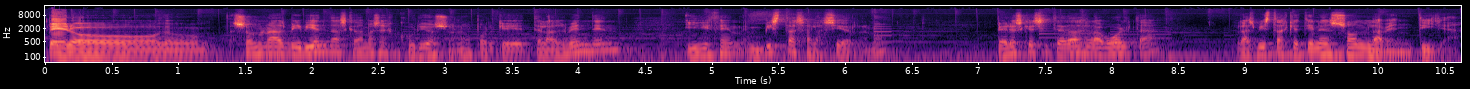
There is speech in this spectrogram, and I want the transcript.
pero son unas viviendas que además es curioso, ¿no? Porque te las venden y dicen vistas a la sierra, ¿no? Pero es que si te das la vuelta, las vistas que tienen son la ventilla.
